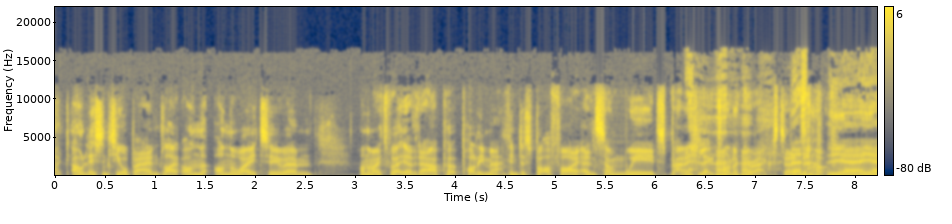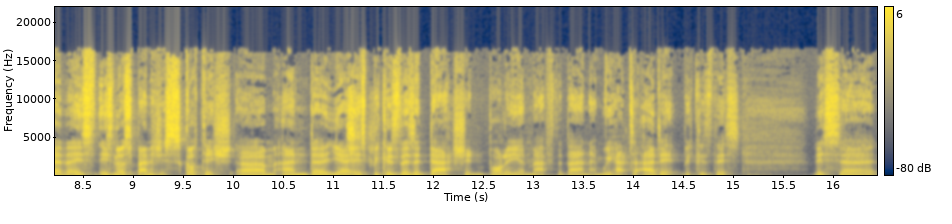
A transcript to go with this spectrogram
I- I'll listen to your band like on the on the way to um on the way to work the other day. I put Polymath into Spotify and some weird Spanish electronica act turned up. yeah, yeah. It's, it's not Spanish. It's Scottish. Um, and uh, yeah, it's because there's a dash in Poly and Math, the band name. We had to add it because this this uh,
